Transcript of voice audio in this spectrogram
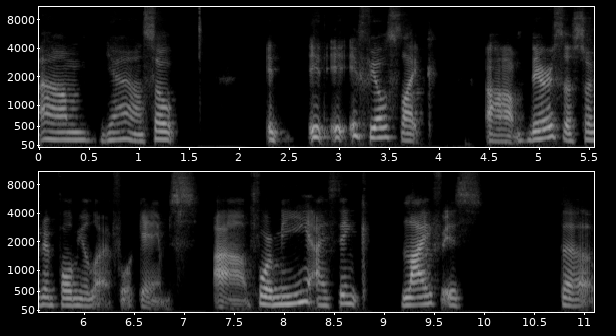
Um, yeah. So it it it, feels like um, there's a certain formula for games. Uh, for me, I think life is the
